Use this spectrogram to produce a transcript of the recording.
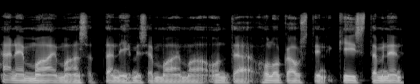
hänen maailmaansa, tämän ihmisen maailmaa, on tämä holokaustin kiistäminen.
